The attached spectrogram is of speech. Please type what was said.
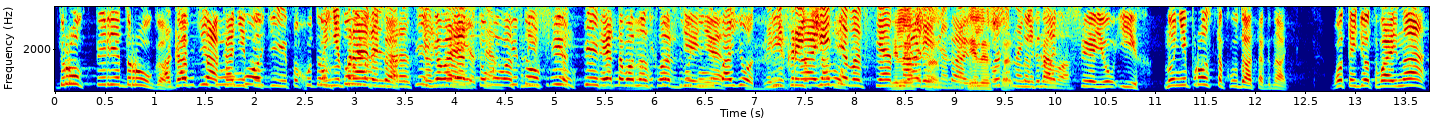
Друг перед другом. Огоньки вот так они тут убогие, по художеству. Вы неправильно и говорят, что мы вас Хитов лишим нет, этого наслаждения. не поет. Вы не И кричите, вы все одновременно, не не слышно Просто никого. в шею их. Но не просто куда-то гнать. Вот идет война,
